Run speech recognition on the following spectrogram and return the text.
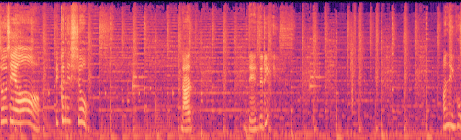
어서오세요 피크닉 쇼 나... 내들이? 아니 이거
